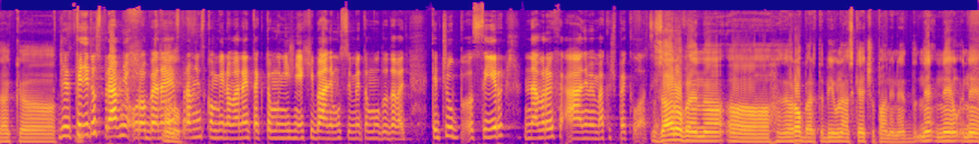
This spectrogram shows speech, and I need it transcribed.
Tak, uh, že keď je to správne urobené, ano. správne skombinované, tak tomu nič nechýba a nemusíme tomu dodávať kečup, sír na vrch a neviem aké špekulácie. Zároveň uh, Robert by u nás kečup ani ne, ne, ne, ne,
